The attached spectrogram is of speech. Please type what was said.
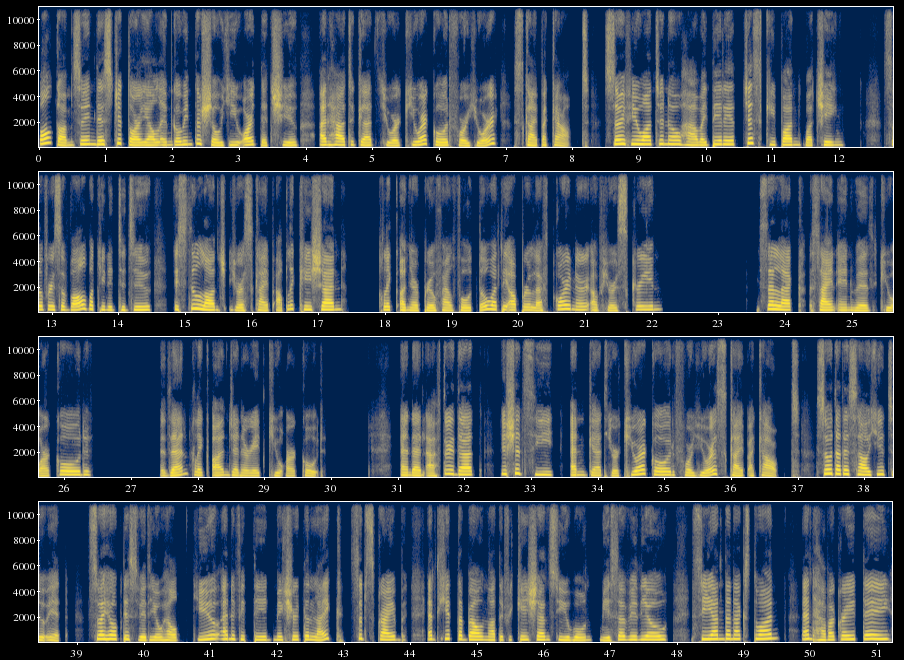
Welcome! So in this tutorial, I'm going to show you or teach you on how to get your QR code for your Skype account. So if you want to know how I did it, just keep on watching. So first of all, what you need to do is to launch your Skype application. Click on your profile photo at the upper left corner of your screen. Select Sign in with QR code. Then click on Generate QR code. And then after that, you should see and get your QR code for your Skype account. So that is how you do it. So I hope this video helped you and if it did, make sure to like, subscribe, and hit the bell notification so you won't miss a video. See you on the next one and have a great day!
